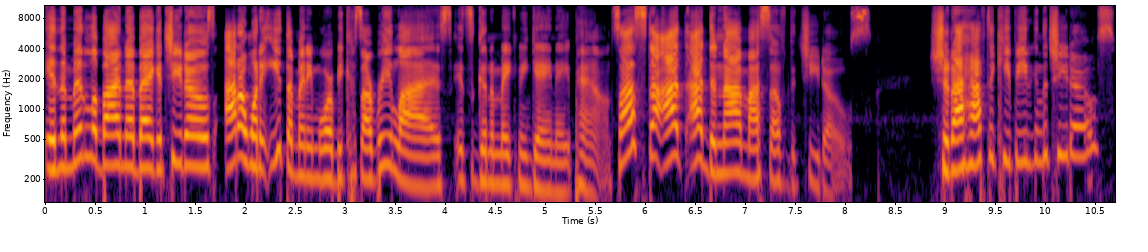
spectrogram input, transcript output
In the middle of buying that bag of Cheetos, I don't want to eat them anymore because I realize it's gonna make me gain eight pounds. So I st- I, I deny myself the Cheetos. Should I have to keep eating the Cheetos?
